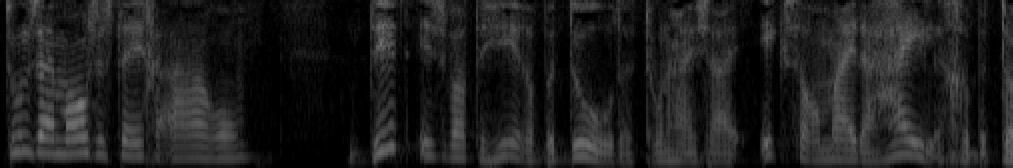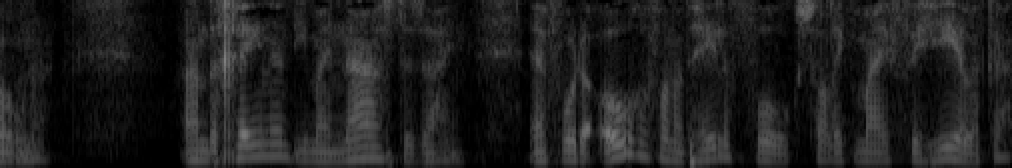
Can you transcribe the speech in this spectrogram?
Toen zei Mozes tegen Aaron, dit is wat de Heere bedoelde toen hij zei, ik zal mij de heilige betonen aan degenen die mijn naaste zijn. En voor de ogen van het hele volk zal ik mij verheerlijken.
